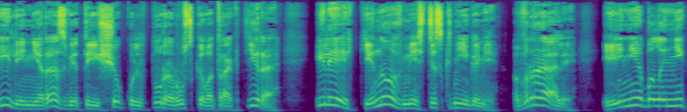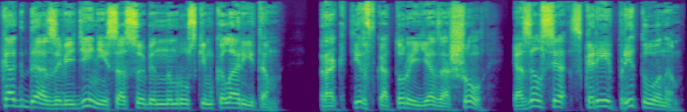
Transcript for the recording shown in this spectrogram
Или не развита еще культура русского трактира, или кино вместе с книгами врали, и не было никогда заведений с особенным русским колоритом. Трактир, в который я зашел, казался скорее притоном,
